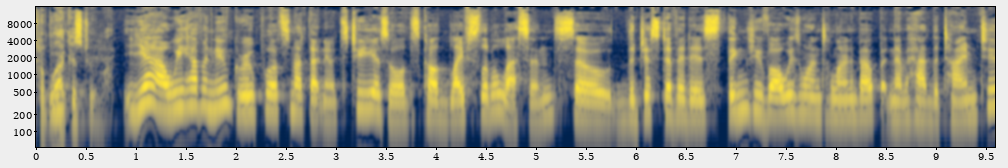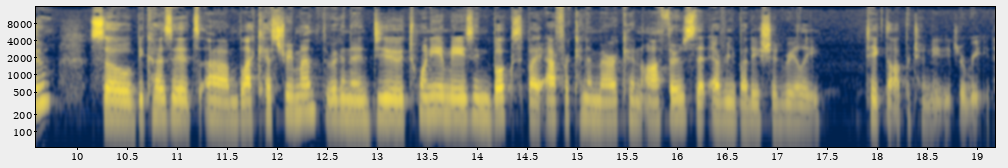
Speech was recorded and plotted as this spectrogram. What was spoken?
for Black History Month. Yeah, we have a new group. Well, it's not that new. It's two years old. It's called Life's Little Lessons. So the gist of it is things you've always wanted to learn about but never had the time to. So because it's um, Black History Month, we're going to do 20 amazing books by African American authors that everybody should really take the opportunity to read.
